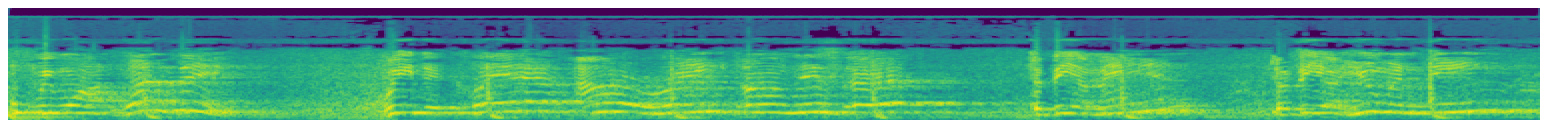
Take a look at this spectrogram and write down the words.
We want one thing. We declare our right on this earth to be a man, to be a human being,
